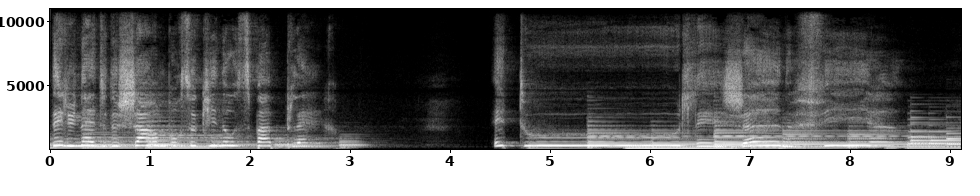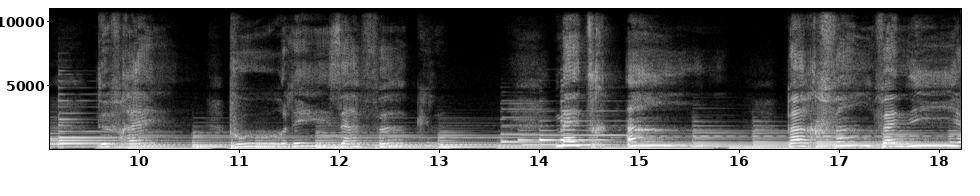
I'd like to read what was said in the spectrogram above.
des lunettes de charme pour ceux qui n'osent pas plaire. Et toutes les jeunes filles devraient, pour les aveugles, mettre un parfum vanille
